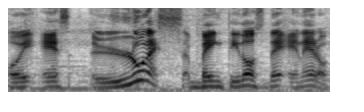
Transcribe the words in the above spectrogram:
Hoy es lunes 22 de enero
